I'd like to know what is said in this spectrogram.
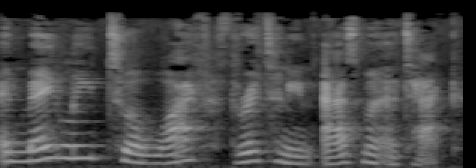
And may lead to a life threatening asthma attack.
